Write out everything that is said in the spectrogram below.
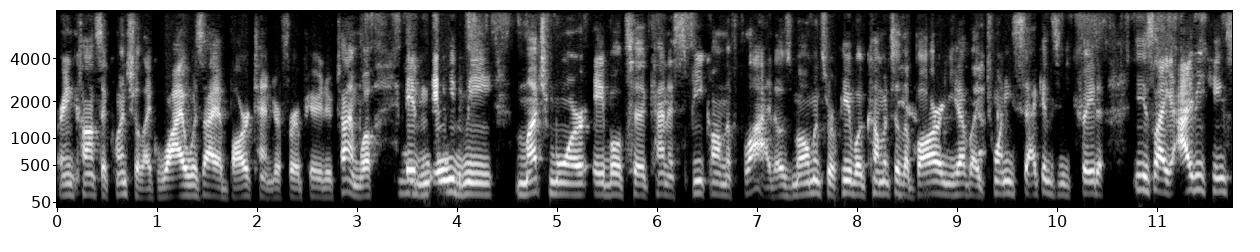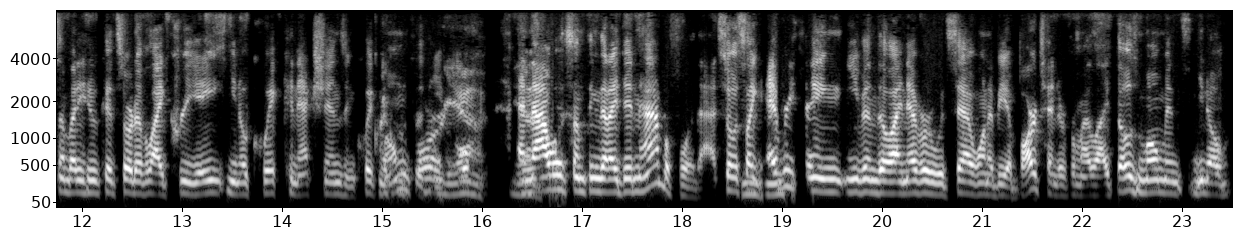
are inconsequential. Like, why was I a bartender for a period of time? Well, it made me much more able to kind of speak on the fly. Those moments where people would come into the bar and you have like 20 seconds and you create a, it's like I became somebody who could sort of like create, you know, quick connections and quick, quick moments before, with people. Yeah. Yeah. And that was something that I didn't have before that. So it's like mm-hmm. everything, even though I never would say I want to be a bartender for my life, those moments, you know,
